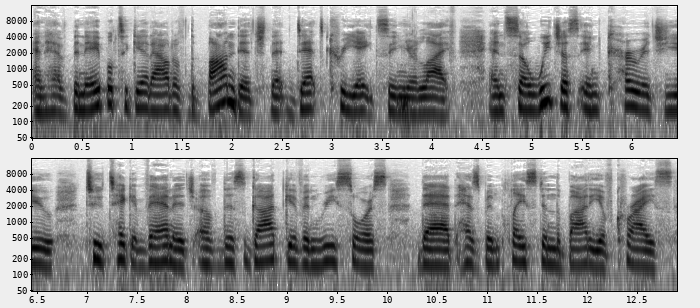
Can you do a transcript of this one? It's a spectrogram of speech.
and have been able to get out of the bondage that debt creates in your life. And so we just encourage you to take advantage of this God given resource that has been placed in the body of Christ,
